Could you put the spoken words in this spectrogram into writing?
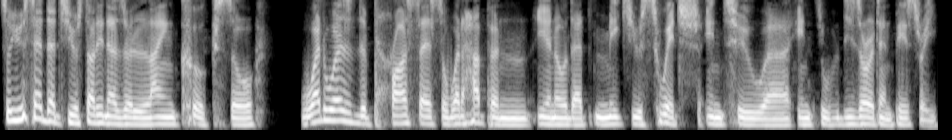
So you said that you studied as a line cook. So what was the process or what happened, you know, that make you switch into uh, into dessert and pastry?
